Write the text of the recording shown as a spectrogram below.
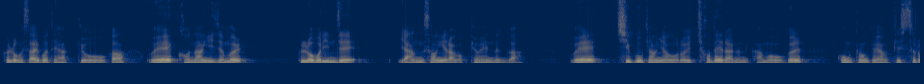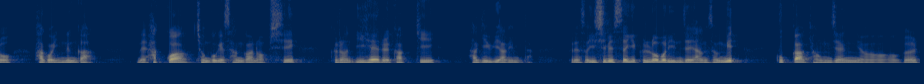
글로벌 사이버 대학교가 왜 건항 이점을 글로벌 인재 양성이라고 표했는가? 왜 지구 경영으로의 초대라는 과목을 공통 교양 필수로 하고 있는가? 네, 학과 전국에 상관없이 그런 이해를 갖기 하기 위함입니다. 그래서 21세기 글로벌 인재 양성 및 국가 경쟁력을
